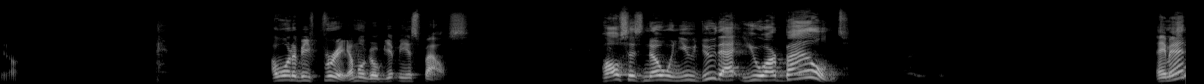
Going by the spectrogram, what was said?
You know, I want to be free. I'm going to go get me a spouse. Paul says, no, when you do that, you are bound. Amen?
